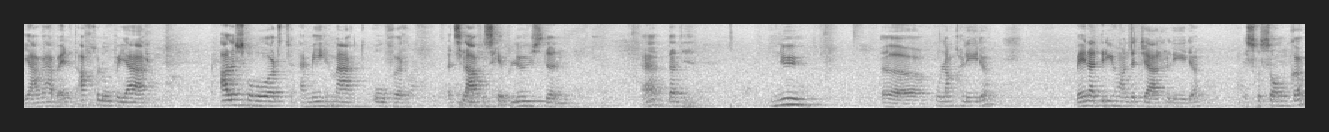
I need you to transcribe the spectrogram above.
ja, we hebben in het afgelopen jaar alles gehoord en meegemaakt over het slavenschip Leusden. Dat nu, uh, hoe lang geleden? Bijna 300 jaar geleden is gezonken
